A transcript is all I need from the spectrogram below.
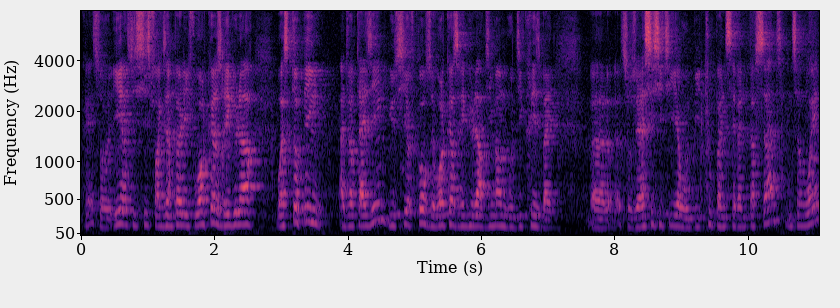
Okay, so here this is, for example, if Walkers regular was stopping advertising, you see, of course, the Walkers regular demand would decrease by, uh, so the elasticity here would be 2.7% in some way.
